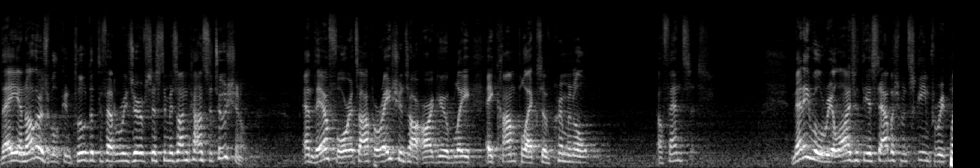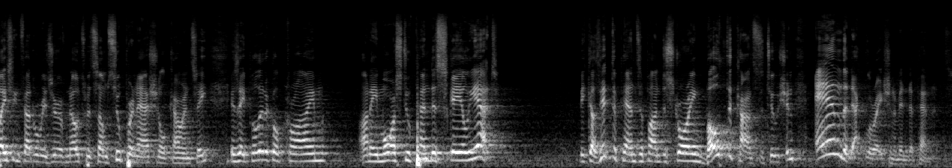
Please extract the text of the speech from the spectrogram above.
They and others will conclude that the Federal Reserve System is unconstitutional, and therefore its operations are arguably a complex of criminal offenses. Many will realize that the establishment scheme for replacing Federal Reserve notes with some supranational currency is a political crime on a more stupendous scale yet, because it depends upon destroying both the Constitution and the Declaration of Independence.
